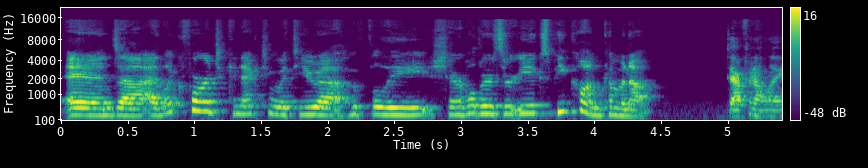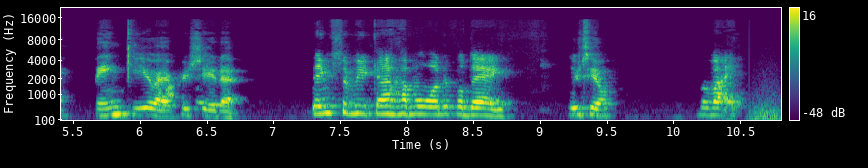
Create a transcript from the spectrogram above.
and uh, I look forward to connecting with you at hopefully Shareholders or EXPCon coming up. Definitely. Thank you. I appreciate it. Thanks, Shemeika. Have a wonderful day. You too. Bye bye.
